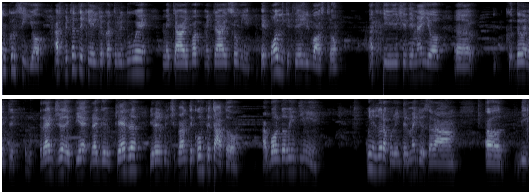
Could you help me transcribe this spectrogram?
Un consiglio, aspettate che il giocatore 2 metta il, metterà il suo mi e poi mettete il vostro. Anche se vi decidete meglio eh, dove mettere Reg e Pier, Reg e Pier, livello principante completato, a bordo 20 mi. Quindi allora quello intermedio sarà uh, di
